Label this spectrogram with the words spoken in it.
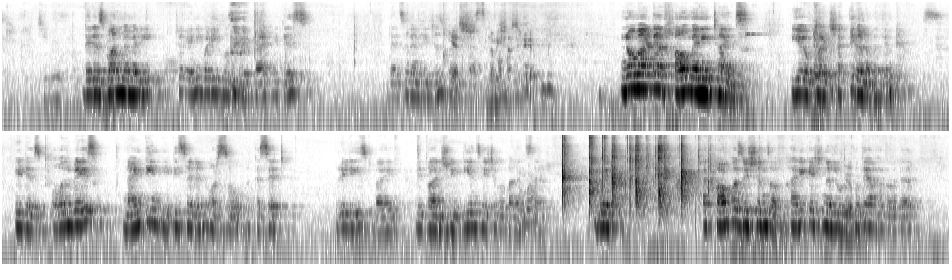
there is one memory to anybody who's read that, it is Benson and Hedges. Yes, Shastri. Shastri. yeah. No matter how many times you have heard Shakti Ganapatim, it is always 1987 or so, a cassette released by Vidwan Sri T.N. Seshagopalan sir with a compositions of Harikesanallur Putya Bhagavatar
